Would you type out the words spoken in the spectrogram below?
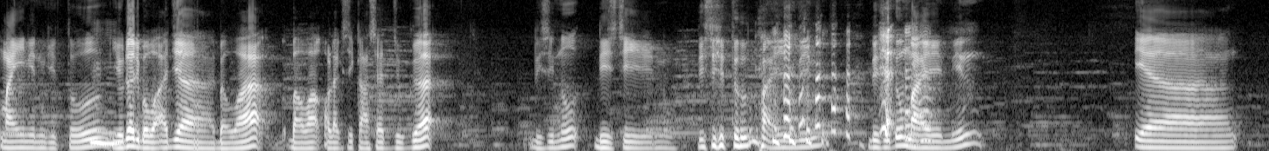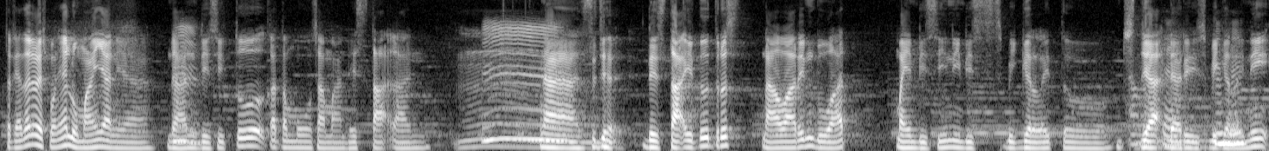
mainin gitu ya udah dibawa aja. Bawa bawa koleksi kaset juga di sini di sini di situ mainin di situ mainin. Ya ternyata responnya lumayan ya. Dan di situ ketemu sama Desta kan. Nah sejak Desta itu terus nawarin buat main di sini di Spiegel itu. Sejak Oke. dari Spiegel ini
